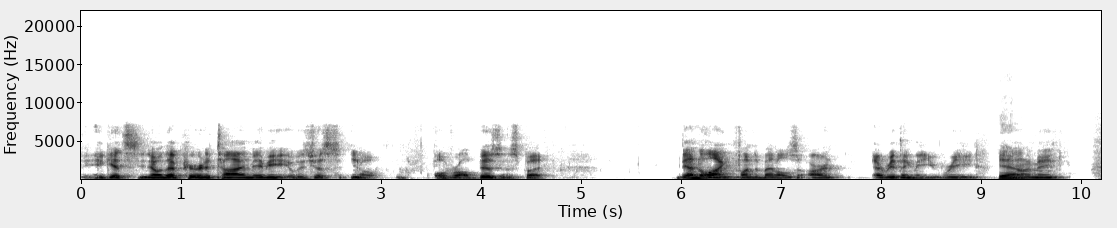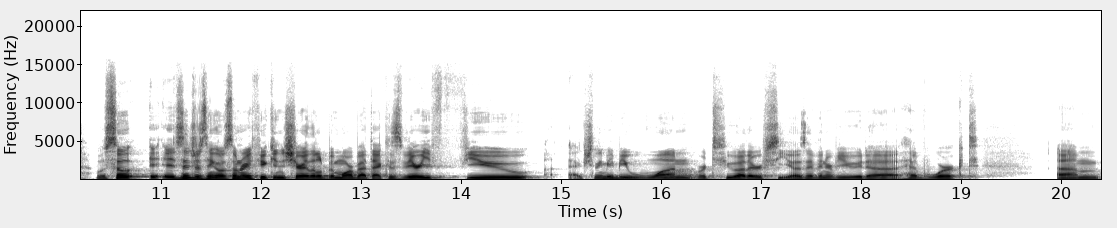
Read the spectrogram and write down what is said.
it gets you know that period of time maybe it was just you know overall business but the underlying fundamentals aren't everything that you read. Yeah you know what i mean so it's interesting i was wondering if you can share a little bit more about that because very few actually maybe one or two other ceos i've interviewed uh, have worked um,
